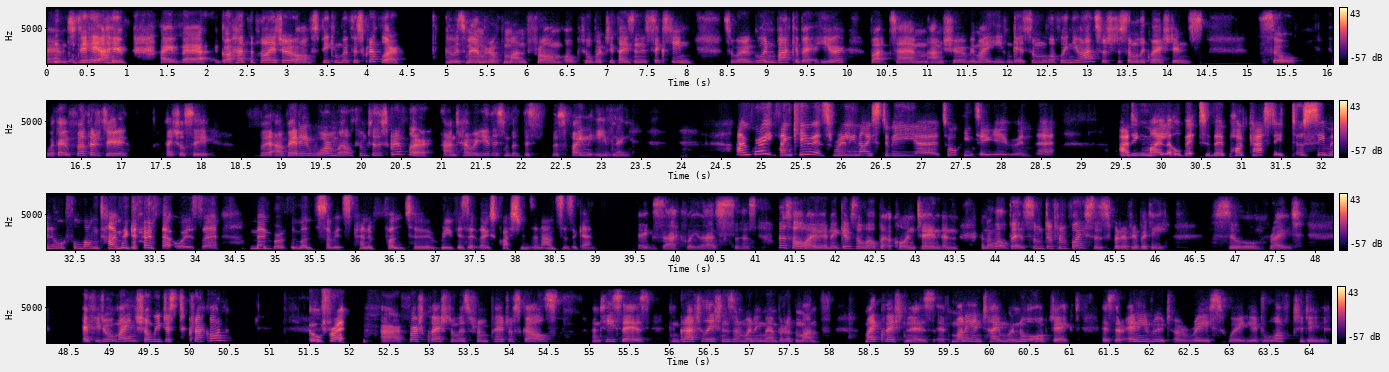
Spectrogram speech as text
Um, today I've I've uh, got had the pleasure of speaking with the scribbler, who was member of the month from October 2016. So we're going back a bit here, but um, I'm sure we might even get some lovely new answers to some of the questions. So without further ado, I shall say a very warm welcome to the Scribbler. And how are you this this this fine evening? I'm great, thank you. It's really nice to be uh, talking to you and uh, adding my little bit to the podcast. It does seem an awful long time ago that was a member of the month, so it's kind of fun to revisit those questions and answers again. Exactly. That's that's that's all out, and it gives a little bit of content and and a little bit some different voices for everybody. So right, if you don't mind, shall we just crack on? Go for it. Our first question was from Pedro Skulls, and he says, "Congratulations on winning Member of the Month. My question is, if money and time were no object, is there any route or race where you'd love to do?"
